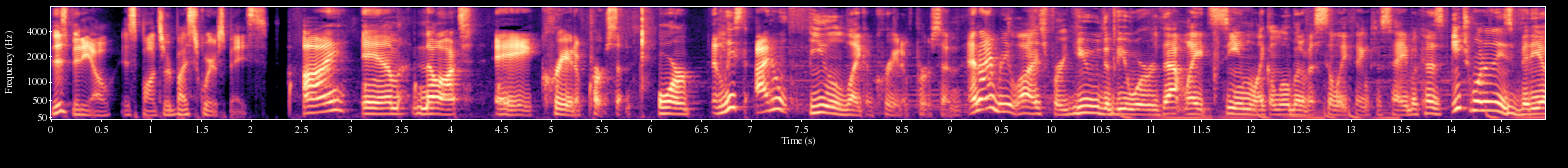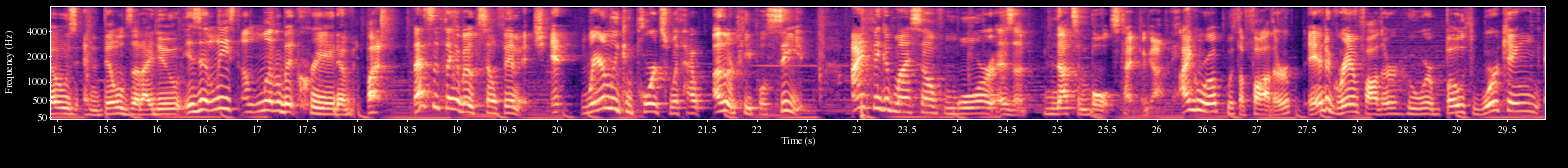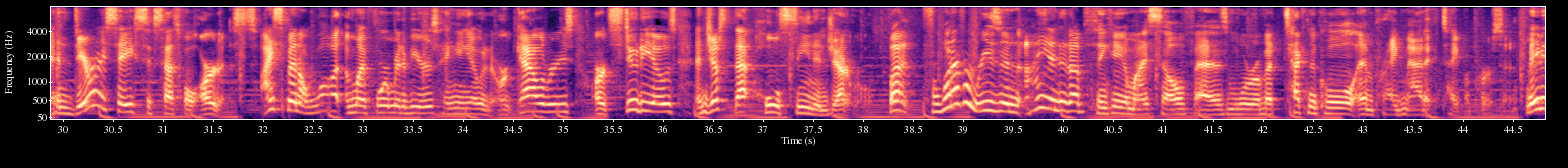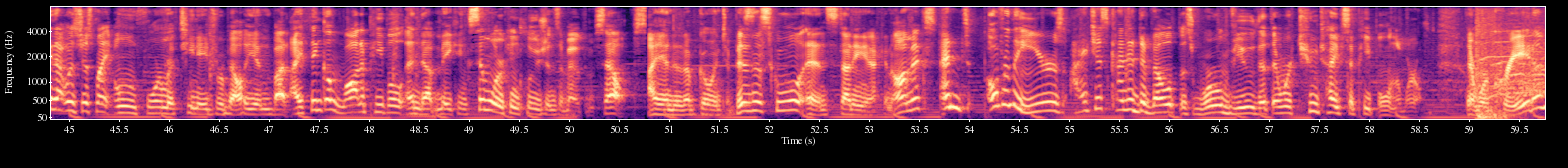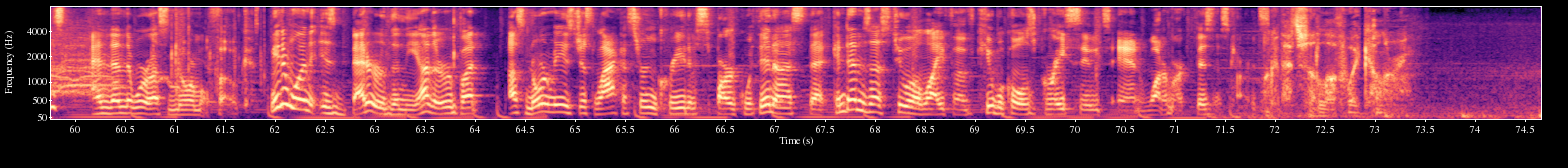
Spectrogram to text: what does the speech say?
This video is sponsored by Squarespace. I am not a creative person, or at least I don't feel like a creative person. And I realize for you, the viewer, that might seem like a little bit of a silly thing to say because each one of these videos and builds that I do is at least a little bit creative, but that's the thing about self-image. It rarely comports with how other people see you. I think of myself more as a nuts and bolts type of guy. I grew up with a father and a grandfather who were both working and dare I say successful artists. I spent a lot of my formative years hanging out in art galleries, art studios, and just that whole scene in general. But for whatever reason, I ended up thinking of myself as more of a technical and pragmatic type of person. Maybe that was just my own form of teenage rebellion, but I think a lot of people end up making similar conclusions about themselves. I ended up going to business school and studying economics, and over the years, I just kind of developed this worldview that there were two types of people in the world. There were creatives, and then there were us normal folk. Neither one is better than the other, but us normies just lack a certain creative spark within us that condemns us to a life of cubicles, gray suits, and watermarked business cards. Look at that subtle off-white coloring.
